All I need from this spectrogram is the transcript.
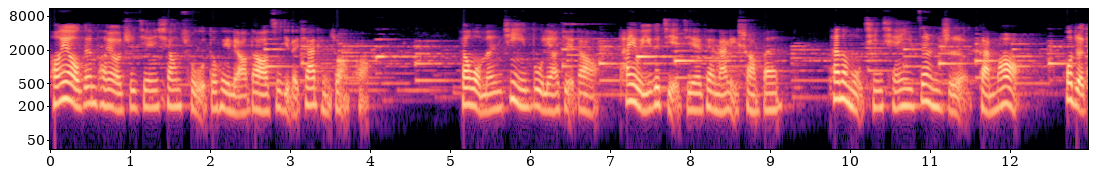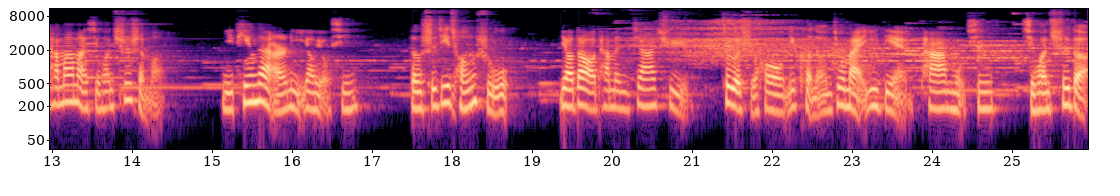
朋友跟朋友之间相处都会聊到自己的家庭状况。当我们进一步了解到他有一个姐姐在哪里上班，他的母亲前一阵子感冒，或者他妈妈喜欢吃什么。你听在耳里要有心，等时机成熟，要到他们家去。这个时候，你可能就买一点他母亲喜欢吃的，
